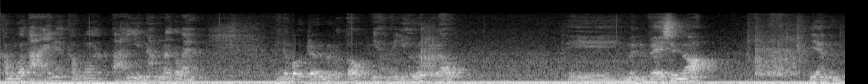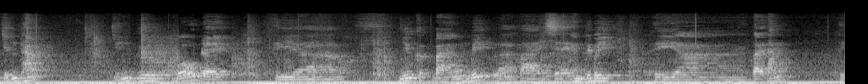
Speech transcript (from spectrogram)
không có tải đó, không có tải gì nặng đó các bạn. Thì nó bôi trơn rất là tốt và nó giữ rất là lâu. Thì mình vệ sinh nó và mình chỉnh thắt chỉnh gương bố đề. Thì à, như các bạn biết là tay xe MTB thì à, tay thắng. Thì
